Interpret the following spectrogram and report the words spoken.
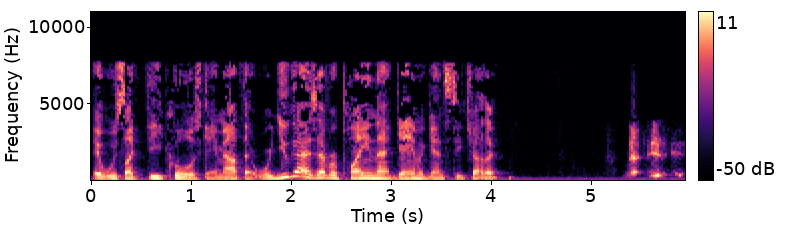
It was like the coolest game out there. Were you guys ever playing that game against each other? no, it, it-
